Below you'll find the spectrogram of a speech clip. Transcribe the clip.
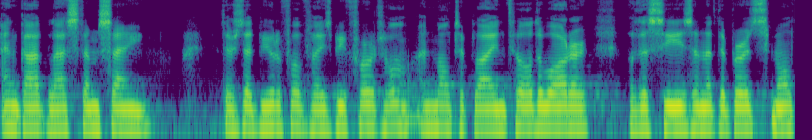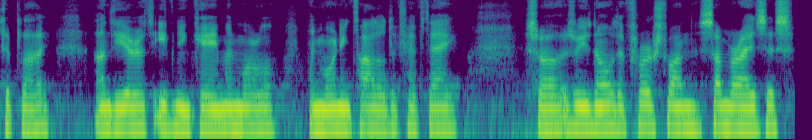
and God blessed them, saying, There's that beautiful place, be fertile and multiply, and fill the water of the seas, and let the birds multiply on the earth. Evening came, and morning, and morning followed the fifth day. So, as we know, the first one summarizes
